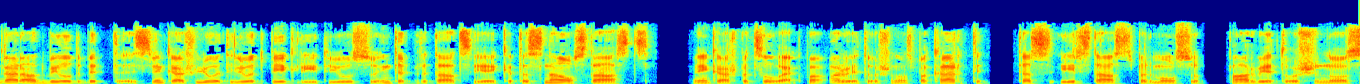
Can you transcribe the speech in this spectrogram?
Gara atbilde, bet es vienkārši ļoti, ļoti piekrītu jūsu interpretācijai, ka tas nav stāsts vienkārši par cilvēku pārvietošanos pa karti. Tas ir stāsts par mūsu pārvietošanos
